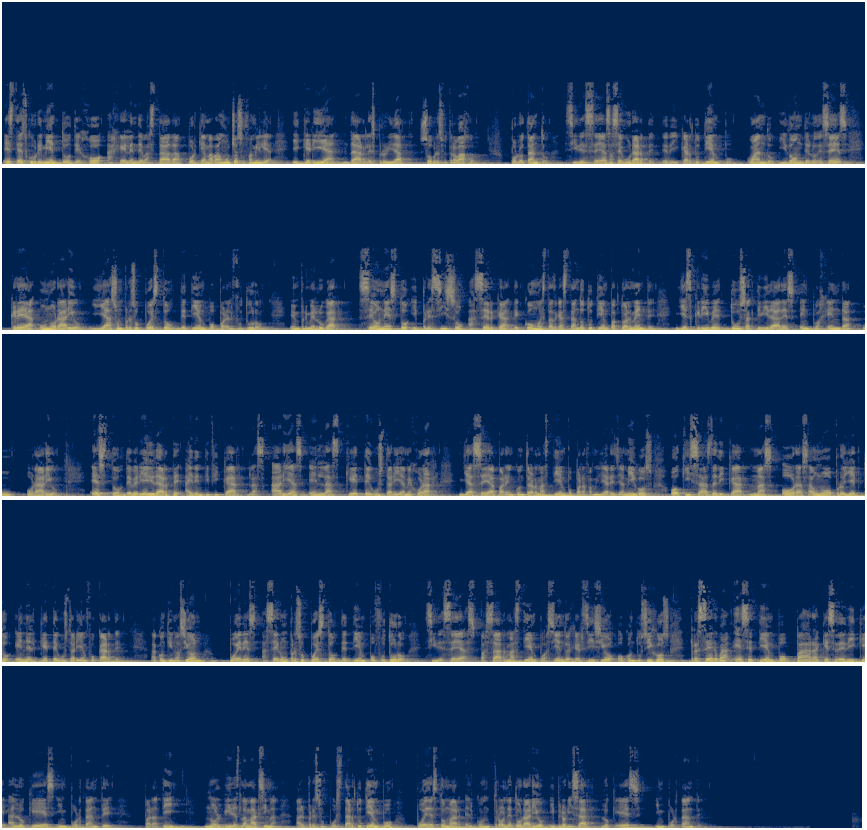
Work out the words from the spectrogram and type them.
Este descubrimiento dejó a Helen devastada porque amaba mucho a su familia y quería darles prioridad sobre su trabajo. Por lo tanto, si deseas asegurarte de dedicar tu tiempo cuando y dónde lo desees, crea un horario y haz un presupuesto de tiempo para el futuro. En primer lugar, sé honesto y preciso acerca de cómo estás gastando tu tiempo actualmente y escribe tus actividades en tu agenda u horario. Esto debería ayudarte a identificar las áreas en las que te gustaría mejorar, ya sea para encontrar más tiempo para familiares y amigos o quizás dedicar más horas a un nuevo proyecto en el que te gustaría enfocarte. A continuación, puedes hacer un presupuesto de tiempo futuro. Si deseas pasar más tiempo haciendo ejercicio o con tus hijos, reserva ese tiempo para que se dedique a lo que es importante para ti. No olvides la máxima, al presupuestar tu tiempo puedes tomar el control de tu horario y priorizar lo que es importante.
